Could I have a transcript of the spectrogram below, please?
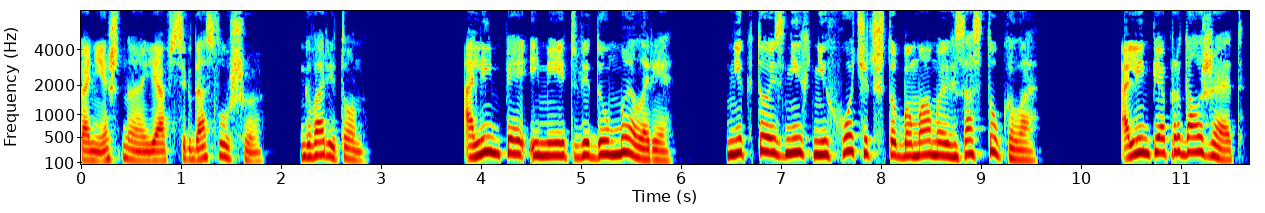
«Конечно, я всегда слушаю», — говорит он. Олимпия имеет в виду Мэлори. Никто из них не хочет, чтобы мама их застукала. Олимпия продолжает.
